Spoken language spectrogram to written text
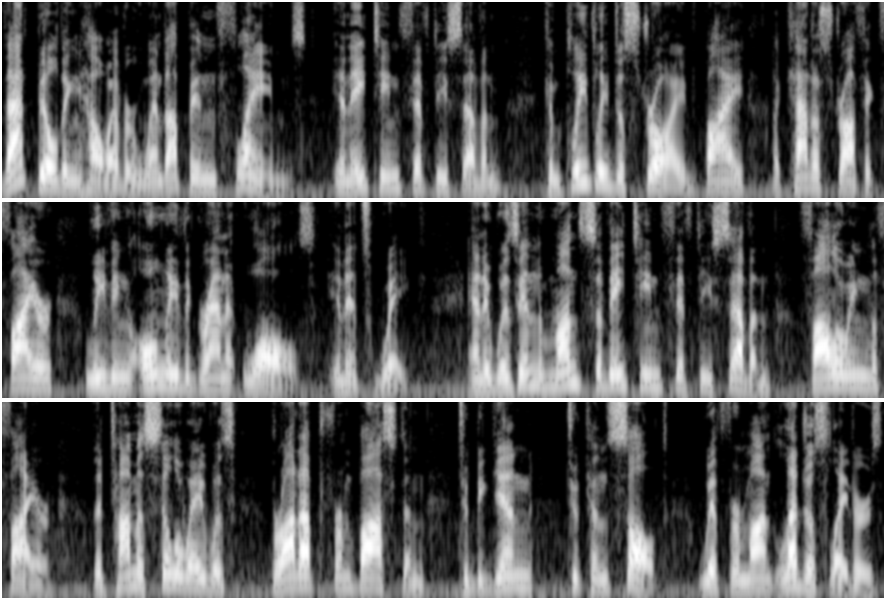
That building, however, went up in flames in 1857, completely destroyed by a catastrophic fire, leaving only the granite walls in its wake. And it was in the months of 1857, following the fire, that Thomas Silloway was brought up from Boston to begin to consult with Vermont legislators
